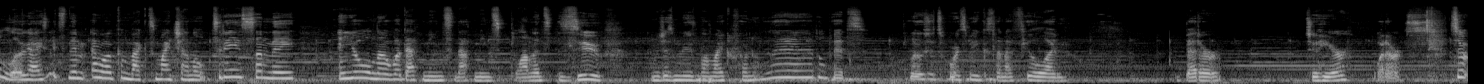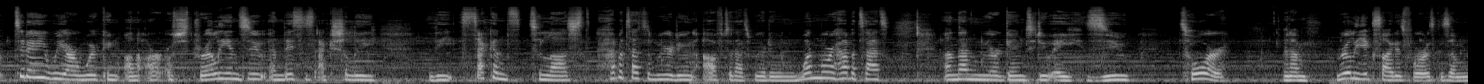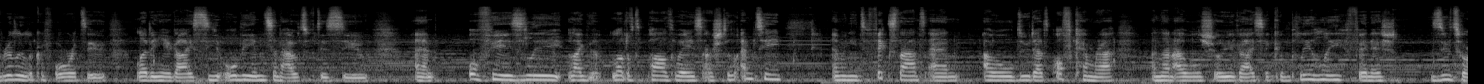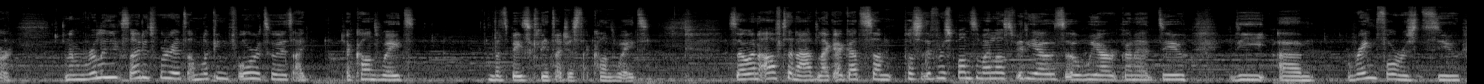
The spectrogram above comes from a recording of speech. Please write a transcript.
Hello guys, it's Nim and welcome back to my channel. Today is Sunday and you all know what that means. That means Planet Zoo. Let me just move my microphone a little bit closer towards me because then I feel I'm better to hear. Whatever. So today we are working on our Australian zoo and this is actually the second to last habitat that we are doing. After that we are doing one more habitat and then we are going to do a zoo tour and I'm really excited for it because I'm really looking forward to letting you guys see all the ins and outs of this zoo. And obviously, like a lot of the pathways are still empty, and we need to fix that. And I will do that off camera, and then I will show you guys a completely finished zoo tour. And I'm really excited for it. I'm looking forward to it. I I can't wait. That's basically it. I just I can't wait. So and after that, like I got some positive response in my last video, so we are gonna do the um, Rainforest Zoo.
